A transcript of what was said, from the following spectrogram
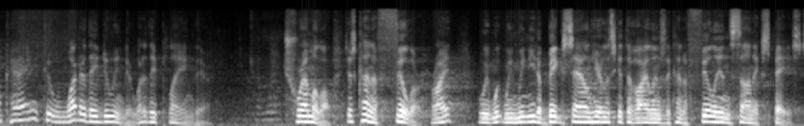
Okay, what are they doing there? What are they playing there? Tremolo, just kind of filler, right? We, we, we need a big sound here. Let's get the violins to kind of fill in sonic space.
